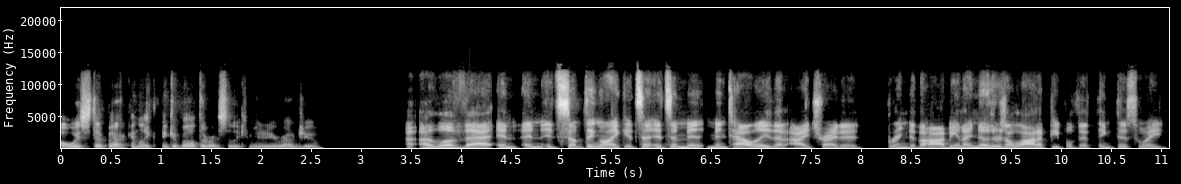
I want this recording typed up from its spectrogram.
always step back and like think about the rest of the community around you. I love that, and and it's something like it's a it's a mentality that I try to bring to the hobby, and I know there's a lot of people that think this way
